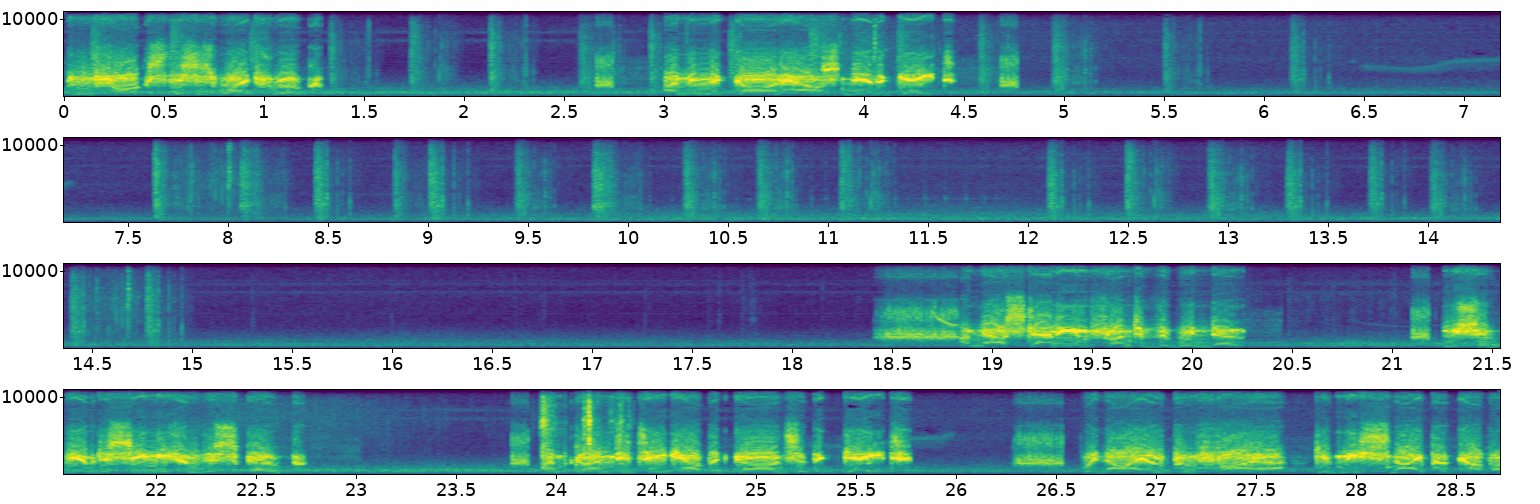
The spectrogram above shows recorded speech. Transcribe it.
Blue Fox, this is White Rook. I'm in the guardhouse near the gate. I'm now standing in front of the window. You should be able to see me through the scope. I'm going to take out the guards at the gate. When I open fire, give me sniper cover.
